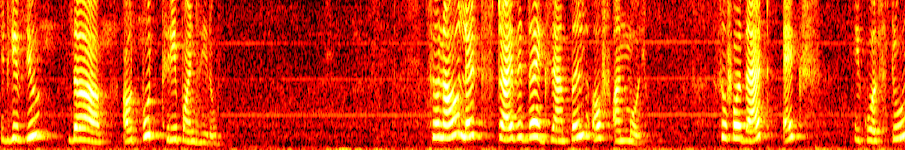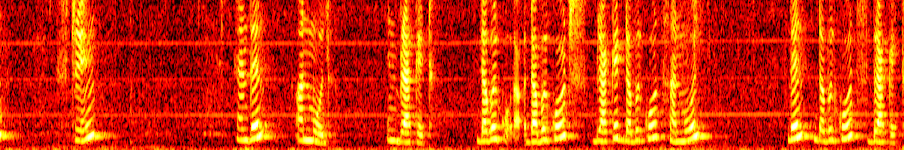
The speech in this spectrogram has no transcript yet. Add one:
It gives you the output 3.0 so now let's try with the example of anmol so for that x equals to string and then anmol in bracket. Double uh, double quotes bracket double quotes anmol then double quotes bracket.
